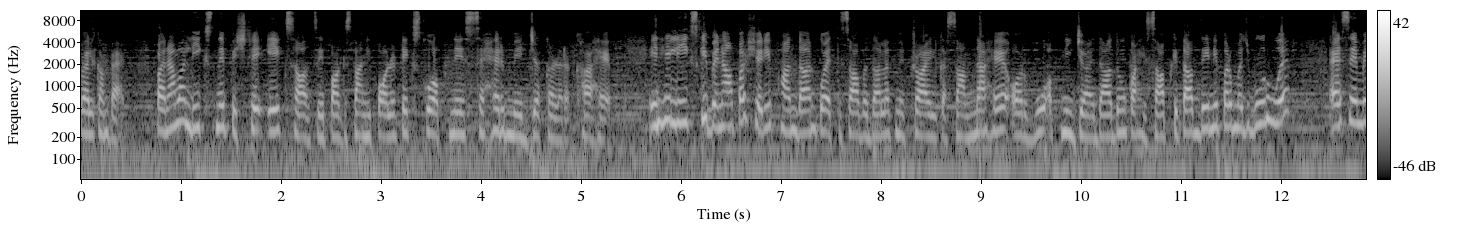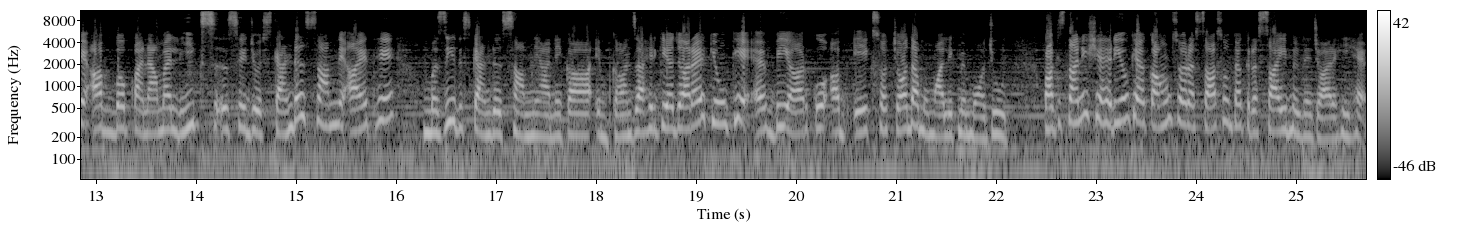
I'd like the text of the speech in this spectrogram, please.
Welcome back. Panama leaks ने पिछले एक साल से पाकिस्तानी पॉलिटिक्स को अपने शहर में जकड़ रखा है। इन्हीं लीक्स की बिना पर शरीफ खानदान को एहतसाब अदालत में ट्रायल का सामना है और वो अपनी जायदादों का हिसाब किताब देने पर मजबूर हुए। ऐसे में अब पनामा लीक्स से जो स्कैंडल्स सामने आए थे, मजीद स्कैंडल्स सामने आने का इम्कान ज़ाहिर किया जा रहा है, क्योंकि एफ़ बी आर को अब एक सौ चौदह ममालिक में मौजूद पाकिस्तानी शहरियों के अकाउंट्स और असासों तक रसाई मिलने जा रही है।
